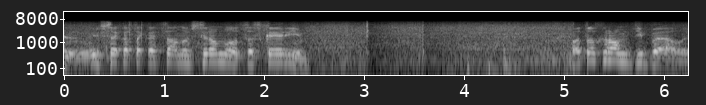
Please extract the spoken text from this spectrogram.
д- і всяка така ця, але все одно це Skyrim. А то храм Дібели.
